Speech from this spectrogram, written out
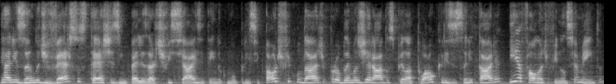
realizando diversos testes em peles artificiais e tendo como principal dificuldade problemas gerados pela atual crise sanitária e a falta de financiamento,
